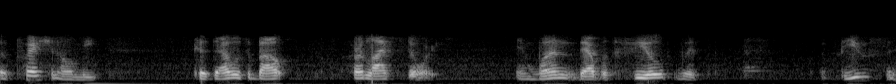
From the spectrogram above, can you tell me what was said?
impression on me because that was about her life story, and one that was filled with abuse and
